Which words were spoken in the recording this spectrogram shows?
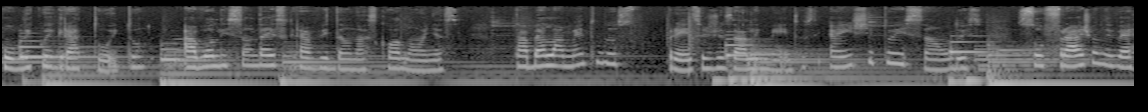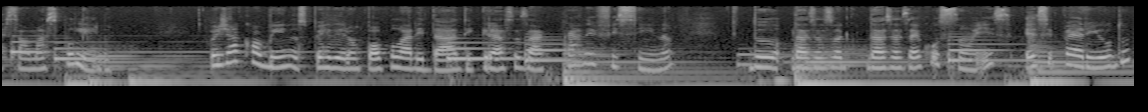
público e gratuito, a abolição da escravidão nas colônias, tabelamento dos preços dos alimentos e a instituição do sufrágio universal masculino. Os jacobinos perderam popularidade graças à carneficina do, das, das execuções, esse período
